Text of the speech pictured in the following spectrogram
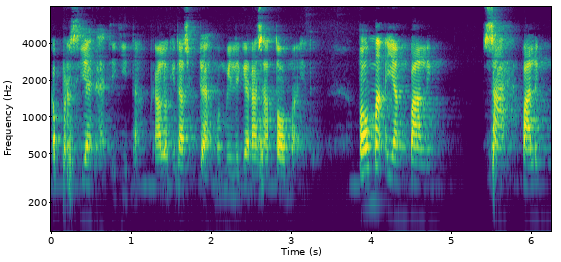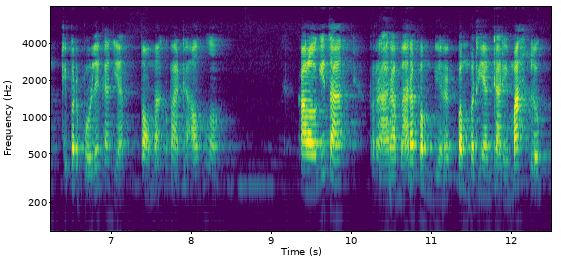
kebersihan hati kita. Kalau kita sudah memiliki rasa tomak itu. Tomak yang paling sah, paling diperbolehkan ya tomak kepada Allah. Kalau kita berharap-harap pemberian dari makhluk,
